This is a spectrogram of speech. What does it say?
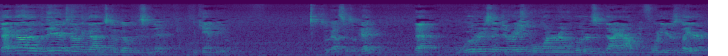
that God over there is not the God that's going to go with us in there. We can't beat him. So God says, okay, that wilderness, that generation will wander around the wilderness and die out. And 40 years later,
